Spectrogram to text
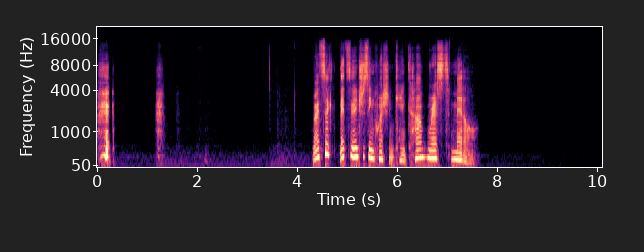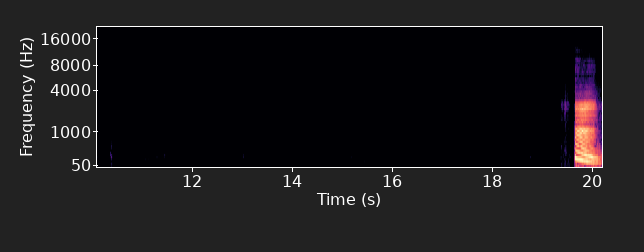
That's a that's an interesting question. Can come rust metal? Hmm.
